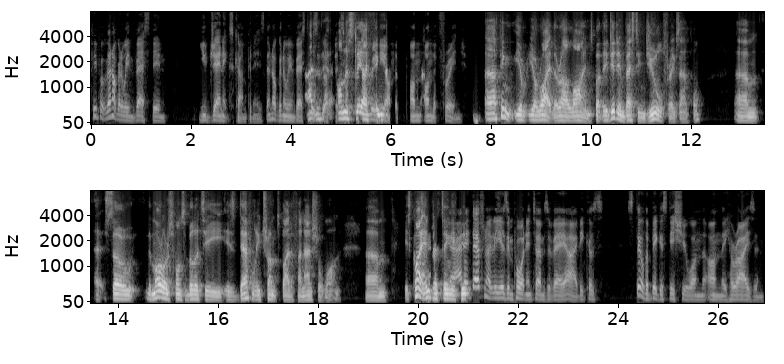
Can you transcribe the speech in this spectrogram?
people they're not going to invest in eugenics companies. They're not going to invest. In I, honestly, I think on the, on, on the fringe. Uh, I think you're you're right. There are lines, but they did invest in Juul, for example. Um, uh, so the moral responsibility is definitely trumped by the financial one. Um, it's quite interesting. Yeah, you... and it definitely is important in terms of AI because still the biggest issue on the on the horizon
